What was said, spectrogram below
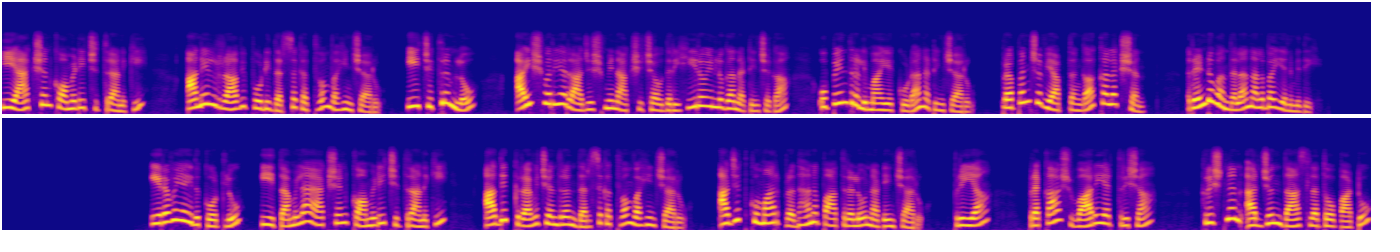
ఈ యాక్షన్ కామెడీ చిత్రానికి అనిల్ రావిపూడి దర్శకత్వం వహించారు. ఈ చిత్రంలో ఐశ్వర్య రాజేష్ మీనాక్షి చౌదరి హీరోయిన్లుగా నటించగా ఉపేంద్ర లిమాయే కూడా నటించారు. ప్రపంచవ్యాప్తంగా కలెక్షన్ రెండు వందల నలభై ఎనిమిది. ఇరవై ఐదు కోట్లు ఈ తమిళ యాక్షన్ కామెడీ చిత్రానికి అదిక్ రవిచంద్రన్ దర్శకత్వం వహించారు. అజిత్ కుమార్ ప్రధాన పాత్రలో నటించారు. ప్రియా ప్రకాష్ వారియర్ త్రిష కృష్ణన్ అర్జున్ దాస్లతో పాటు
